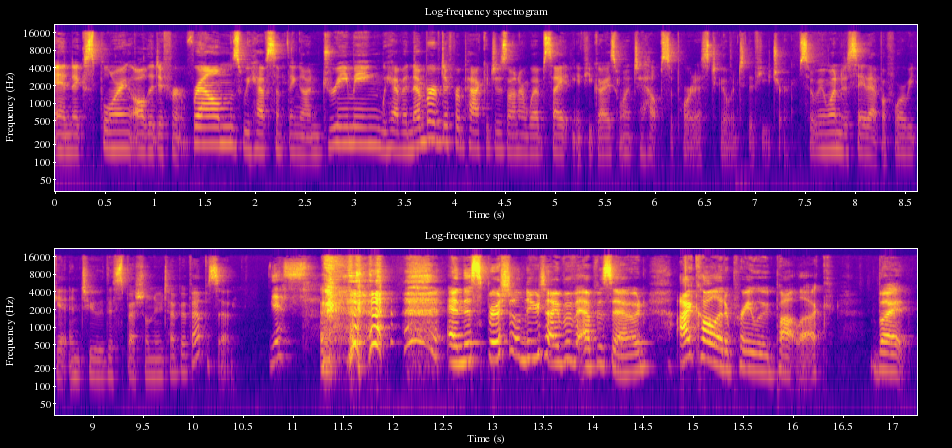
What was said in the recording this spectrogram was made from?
and exploring all the different realms. We have something on dreaming. We have a number of different packages on our website if you guys want to help support us to go into the future. So we wanted to say that before we get into this special new type of episode. Yes. and this special new type of episode, I call it a prelude potluck, but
